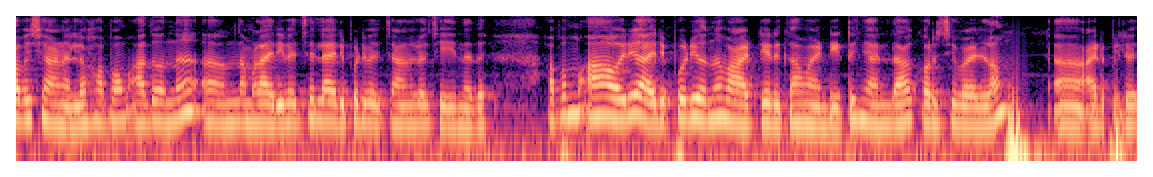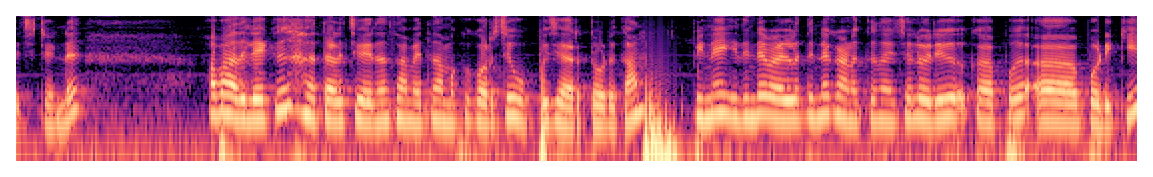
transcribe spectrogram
ആവശ്യമാണല്ലോ. അപ്പം അതൊന്ന് നമ്മൾ അരി വെച്ചല്ല അരിപ്പൊടി വെച്ചാണല്ലോ ചെയ്യുന്നത്. അപ്പം ആ ഒരു അരിപ്പൊടി ഒന്ന് വാട്ടിയെടുക്കാൻ വേണ്ടിയിട്ട് ഞാൻ ഇതാ കുറച്ച് വെള്ളം അടുപ്പിൽ വെച്ചിട്ടുണ്ട്. അപ്പോൾ അതിലേക്ക് തിളച്ച് വരുന്ന സമയത്ത് നമുക്ക് കുറച്ച് ഉപ്പ് ചേർത്ത് കൊടുക്കാം. പിന്നെ ഇതിന്റെ വെള്ളത്തിന്റെ കണക്ക് എന്ന് വെച്ചാൽ ഒരു കപ്പ് പൊടിക്ക്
